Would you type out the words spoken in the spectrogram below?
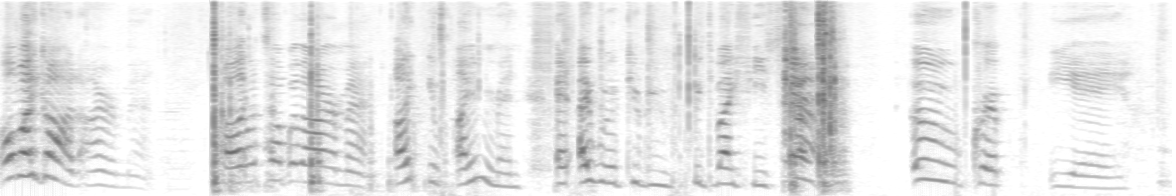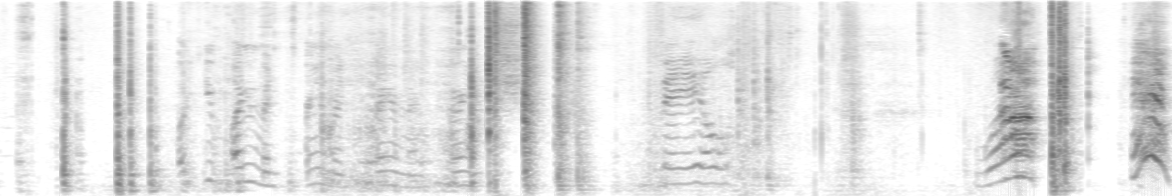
Oh my god, Iron Man. What's up with Iron Man? I am Iron Man, and I will kill you with my fist. Oh crap! Yay. I am Iron Man, Iron Man, Iron Man, Iron Man. Fail. What? Ah! Ah!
